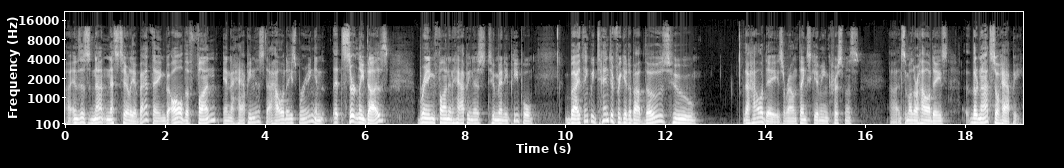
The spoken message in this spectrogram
uh, and this is not necessarily a bad thing, but all the fun and the happiness that holidays bring. And it certainly does bring fun and happiness to many people. But I think we tend to forget about those who the holidays around Thanksgiving, Christmas, uh, and some other holidays, they're not so happy.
